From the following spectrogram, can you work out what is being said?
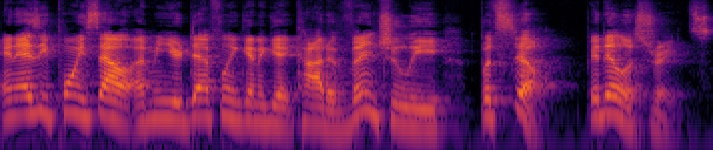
and as he points out, I mean, you're definitely gonna get caught eventually, but still, it illustrates.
